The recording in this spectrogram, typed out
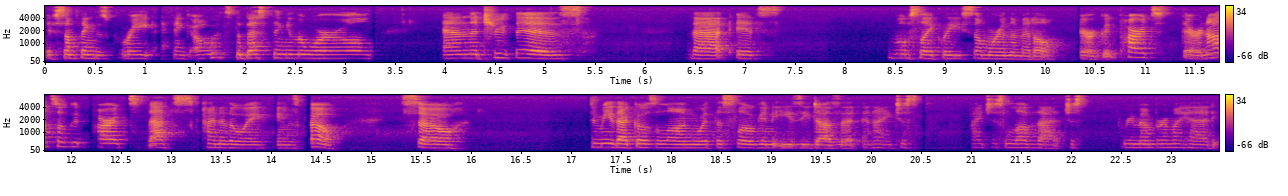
If something's great, I think, oh, it's the best thing in the world. And the truth is that it's most likely somewhere in the middle. There are good parts, there are not so good parts. That's kind of the way things go. So to me that goes along with the slogan easy does it and I just I just love that. Just remember in my head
